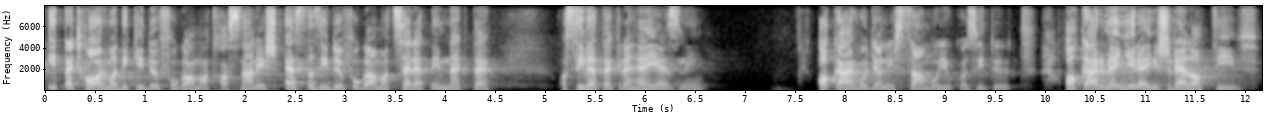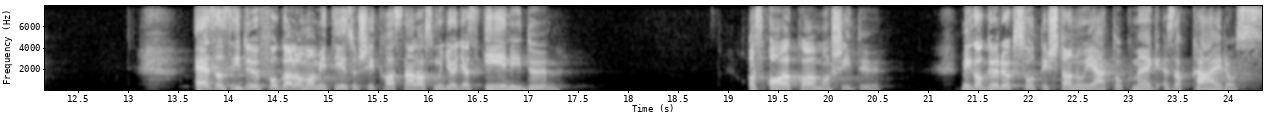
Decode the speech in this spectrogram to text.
itt egy harmadik időfogalmat használ, és ezt az időfogalmat szeretném nektek a szívetekre helyezni. Akárhogyan is számoljuk az időt, akár mennyire is relatív. Ez az időfogalom, amit Jézus itt használ, azt mondja, hogy az én időm, az alkalmas idő. Még a görög szót is tanuljátok meg, ez a kairos.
